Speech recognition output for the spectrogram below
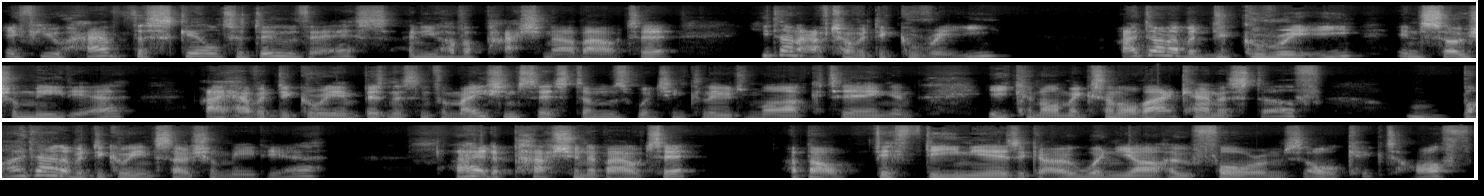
if you have the skill to do this and you have a passion about it, you don't have to have a degree. I don't have a degree in social media. I have a degree in business information systems, which includes marketing and economics and all that kind of stuff. But I don't have a degree in social media. I had a passion about it about 15 years ago when Yahoo forums all kicked off.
